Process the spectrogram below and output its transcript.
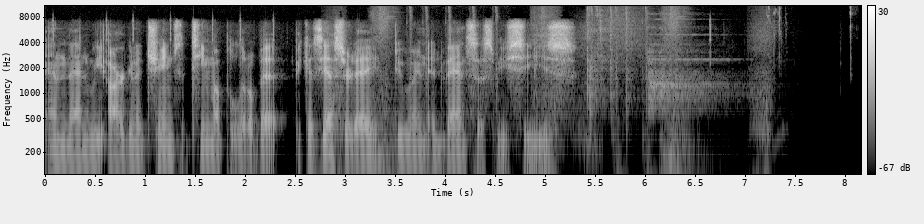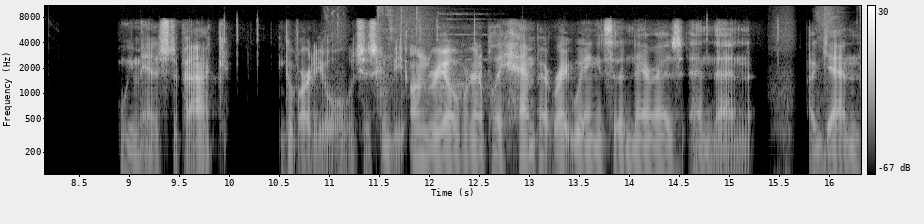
And then we are going to change the team up a little bit because yesterday, doing advanced SBCs, we managed to pack Gvardiol, which is going to be unreal. We're going to play Hemp at right wing instead of Neres. And then again,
